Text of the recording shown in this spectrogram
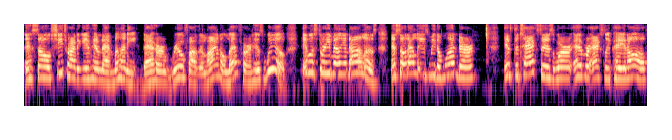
And so she tried to give him that money that her real father, Lionel, left her in his will. It was $3 million. And so that leads me to wonder if the taxes were ever actually paid off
